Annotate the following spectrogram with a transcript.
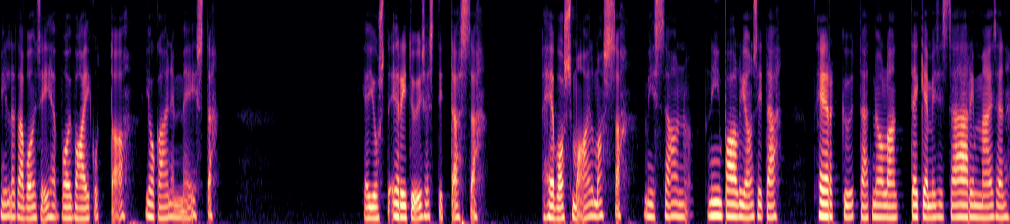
millä tavoin siihen voi vaikuttaa jokainen meistä. Ja just erityisesti tässä hevosmaailmassa, missä on niin paljon sitä herkkyyttä, että me ollaan tekemisissä äärimmäisen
